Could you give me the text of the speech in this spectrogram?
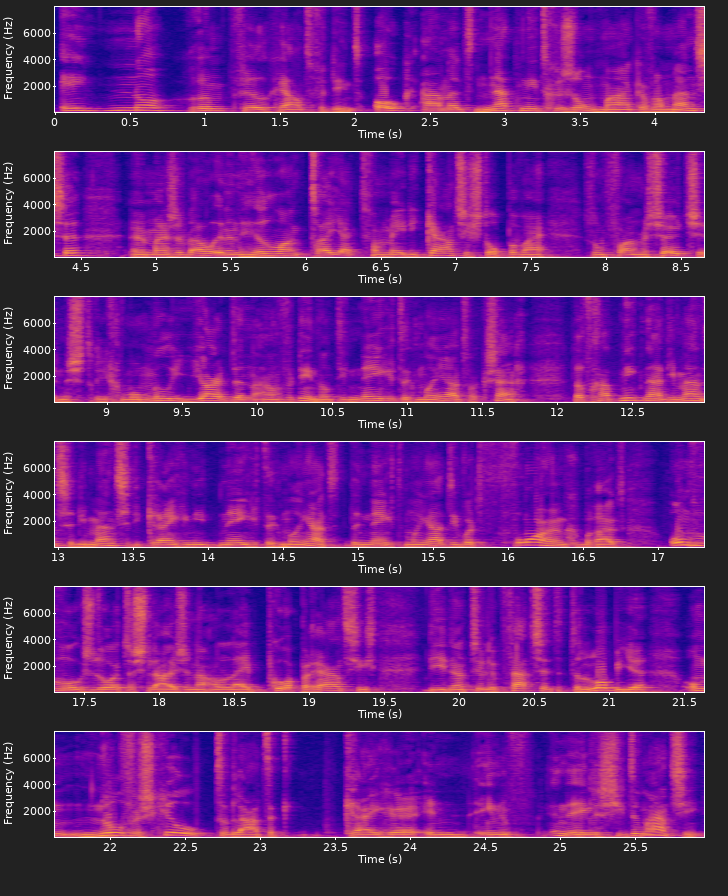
enorm veel geld verdiend. Ook aan het net niet gezond maken van mensen, eh, maar zowel in een heel lang traject van medicatie stoppen, waar zo'n farmaceutische industrie gewoon miljarden aan verdient. Want die 90 miljard, wat ik zeg, dat gaat niet naar die mensen. Die mensen die krijgen niet 90 miljard. De 90 miljard die wordt voor hun gebruikt om vervolgens door te sluizen naar allerlei corporaties die natuurlijk vet zitten te lobbyen om nul verschil te laten krijgen in, in, in de hele situatie.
